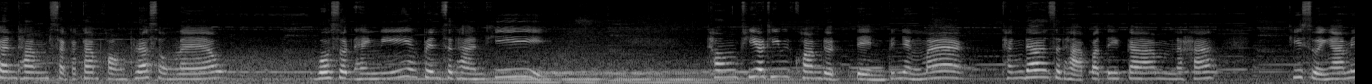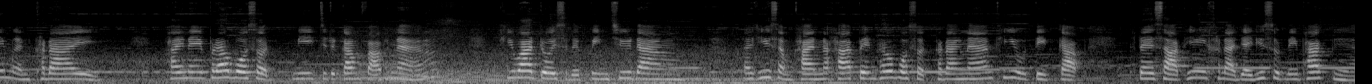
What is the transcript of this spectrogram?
การทำสังฆกรรมของพระสงฆ์แล้ว โบสถแห่งนี้ยังเป็นสถานที่ ท่องเที่ยวที่มีความโดดเด่นเป็นอย่างมาก ทั้งด้านสถาปัตยกรรมนะคะ ที่สวยงามไม่เหมือนใคร ภายในพระโบสถมีจิตรกรรมฝาผนัง ที่วาดโดยศิลปินชื่อดัง และที่สำคัญนะคะเป็นพระโบสถกลางน้ำที่อยู่ติดกับทะเลสาบที่มีขนาดใหญ่ที่สุดในภาคเหนือ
